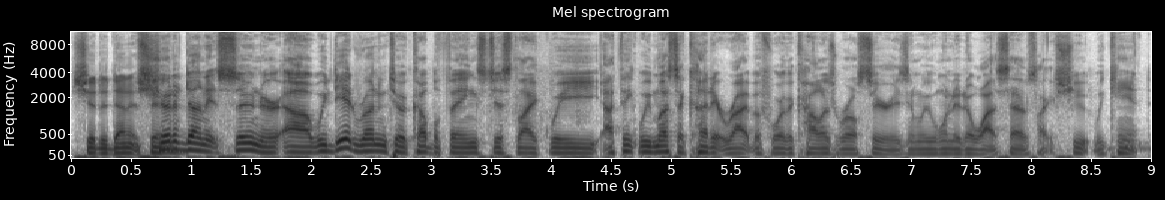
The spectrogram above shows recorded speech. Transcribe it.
should have done it sooner. Should have done it sooner. Uh, we did run into a couple things, just like we. I think we must have cut it right before the College World Series, and we wanted to watch that. I was like, shoot, we can't.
